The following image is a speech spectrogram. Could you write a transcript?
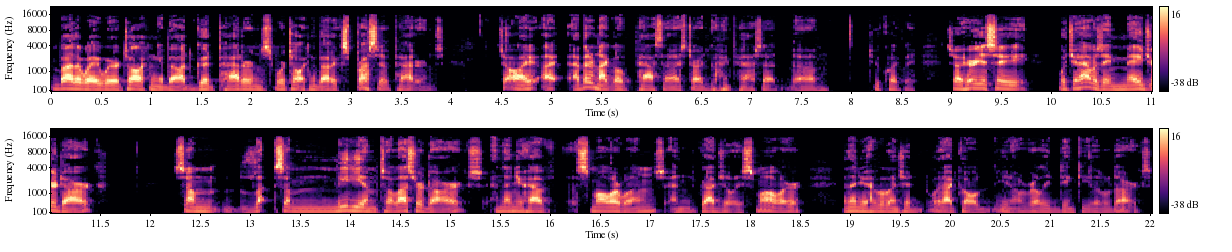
by the way, we're talking about good patterns. We're talking about expressive patterns. So I, I, I better not go past that. I started going past that um, too quickly. So here you see what you have is a major dark, some some medium to lesser darks, and then you have smaller ones and gradually smaller, and then you have a bunch of what I'd call you know really dinky little darks,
